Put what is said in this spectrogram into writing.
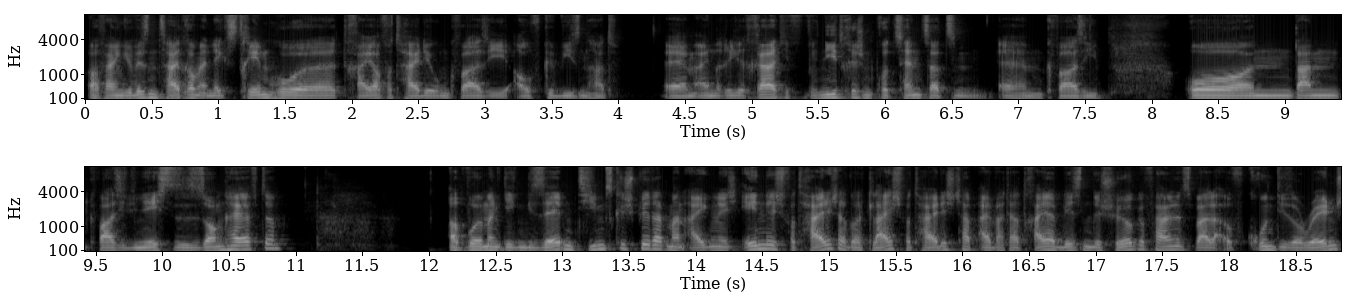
auf einen gewissen Zeitraum eine extrem hohe Dreierverteidigung quasi aufgewiesen hat. Ähm, einen re- relativ niedrigen Prozentsatz ähm, quasi. Und dann quasi die nächste Saisonhälfte, obwohl man gegen dieselben Teams gespielt hat, man eigentlich ähnlich verteidigt hat oder gleich verteidigt hat, einfach der Dreier wesentlich höher gefallen ist, weil aufgrund dieser Range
